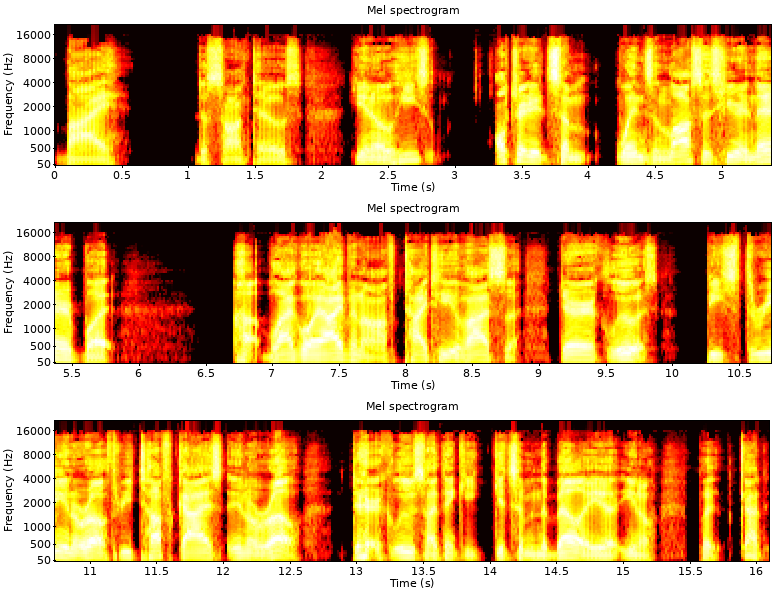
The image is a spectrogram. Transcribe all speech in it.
by Dos Santos. You know, he's alternated some wins and losses here and there, but uh, Blagoy Ivanov, Tai Tuivasa, Derrick Lewis beats three in a row, three tough guys in a row. Derrick Lewis, I think he gets him in the belly, uh, you know, but God,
